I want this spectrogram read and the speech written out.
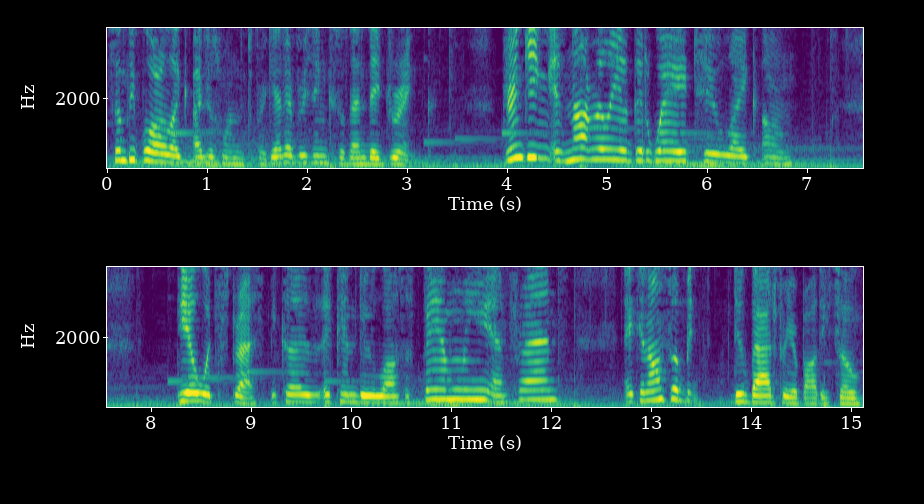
some people are like, I just wanted to forget everything, so then they drink. Drinking is not really a good way to, like, um, deal with stress because it can do loss of family and friends. It can also be, do bad for your body, so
